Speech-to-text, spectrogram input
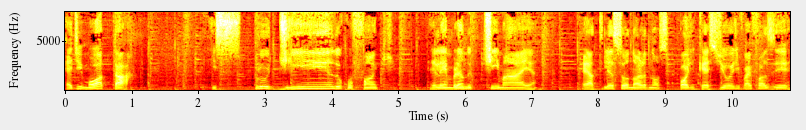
é de Mota, explodindo com o funk, relembrando Tim Maia. É a trilha sonora do nosso podcast de hoje vai fazer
